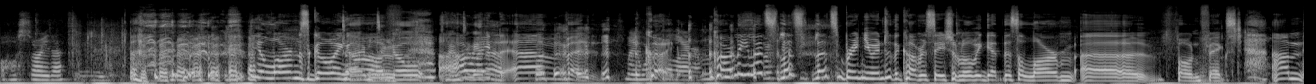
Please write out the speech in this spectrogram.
Oh, sorry, that's me. the alarm's going Time off. to go. Time All to right, get up. um, but My work alarm. Carly, let's let's let's bring you into the conversation while we get this alarm uh, phone fixed. Um,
